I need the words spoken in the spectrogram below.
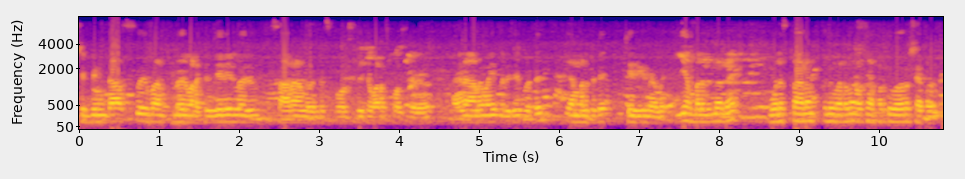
ഷിബിൻ ദാസ് പറഞ്ഞിട്ടുള്ള ഒരു വടക്കഞ്ചേരിയിലുള്ള ഒരു സാറാണ് ഇതിന്റെ സ്പോൺസർ വളരെ സ്പോൺസർ ചെയ്തത് അങ്ങനെ ആളുമായി പരിചയപ്പെട്ട് ഈ അമ്പലത്തിൽ ചെയ്തിരിക്കുന്നതാണ് ഈ അമ്പലത്തിൽ തന്നെ മൂലസ്ഥാനം എന്ന് പറയുന്ന കുറച്ച് അപ്പുറത്ത് വേറെ ക്ഷേത്രമുണ്ട്.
